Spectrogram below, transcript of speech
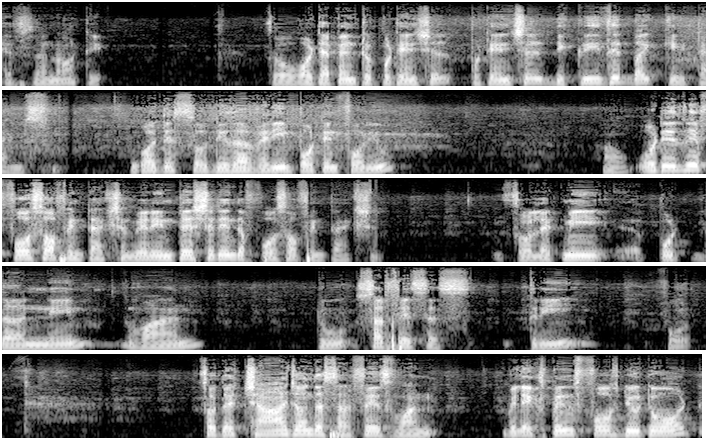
epsilon naught A. So what happened to potential? Potential decreases by K times. Got this? So these are very important for you. Uh, what is the force of interaction? We're interested in the force of interaction. So let me put the name one, two, surfaces, three, four. So the charge on the surface one will experience force due to what?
